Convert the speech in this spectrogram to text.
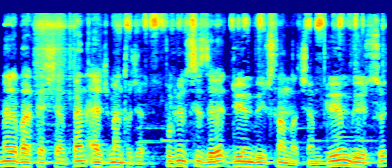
Merhaba arkadaşlar, ben Ercüment Hoca. Bugün sizlere düğün büyüsünü anlatacağım. Düğün büyüsü,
